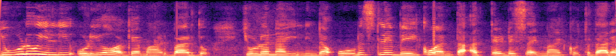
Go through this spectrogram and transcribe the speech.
ಇವಳು ಇಲ್ಲಿ ಉಳಿಯೋ ಹಾಗೆ ಮಾಡಬಾರ್ದು. ಇವಳನ್ನ ಇಲ್ಲಿಂದ ಓಡಿಸ್ಲೇಬೇಕು ಅಂತ ಅತ್ತೆ ಡಿಸೈಡ್ ಮಾಡ್ಕೊತಿದ್ದಾರೆ.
